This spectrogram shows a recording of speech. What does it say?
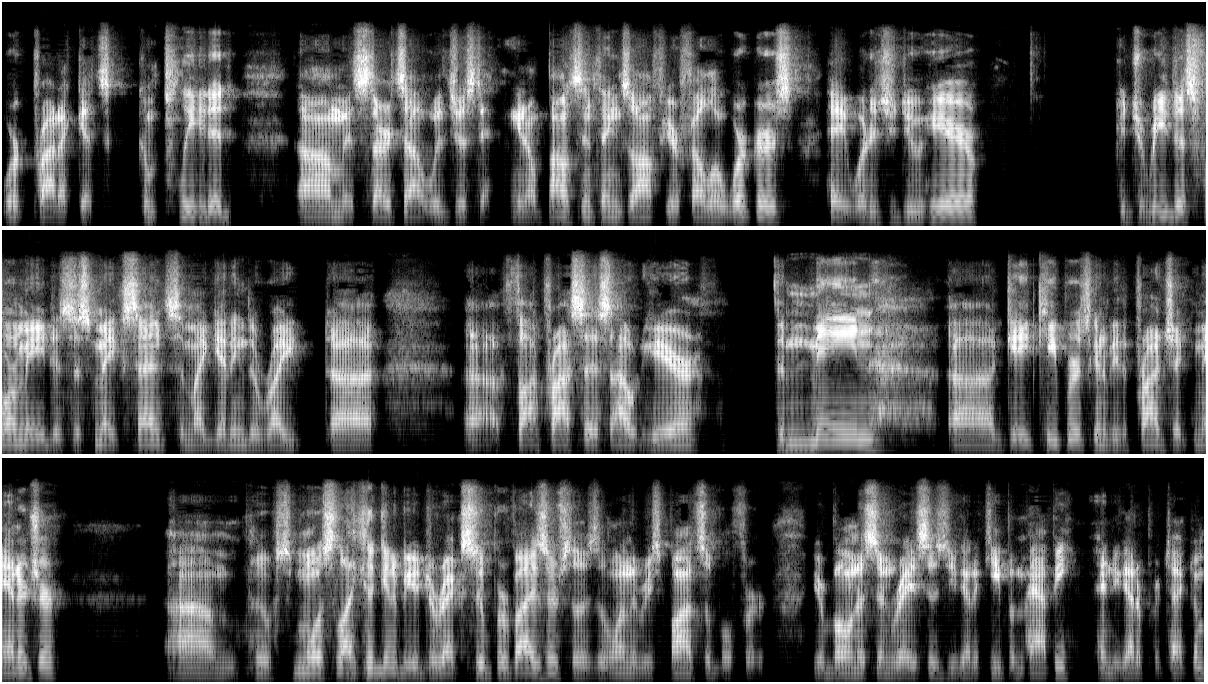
work product gets completed um, it starts out with just you know bouncing things off your fellow workers. Hey, what did you do here? Could you read this for me? Does this make sense? Am I getting the right uh, uh, thought process out here? The main uh, gatekeeper is going to be the project manager. um, who's most likely going to be a direct supervisor. So is the one that's responsible for your bonus and raises. You got to keep them happy and you got to protect them.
